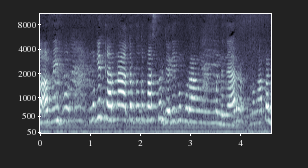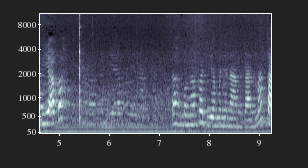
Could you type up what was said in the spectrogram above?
maaf ibu. Mungkin karena tertutup masker jadi ibu kurang mendengar. Mengapa dia apa? Ah mengapa dia menyenangkan? Maka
